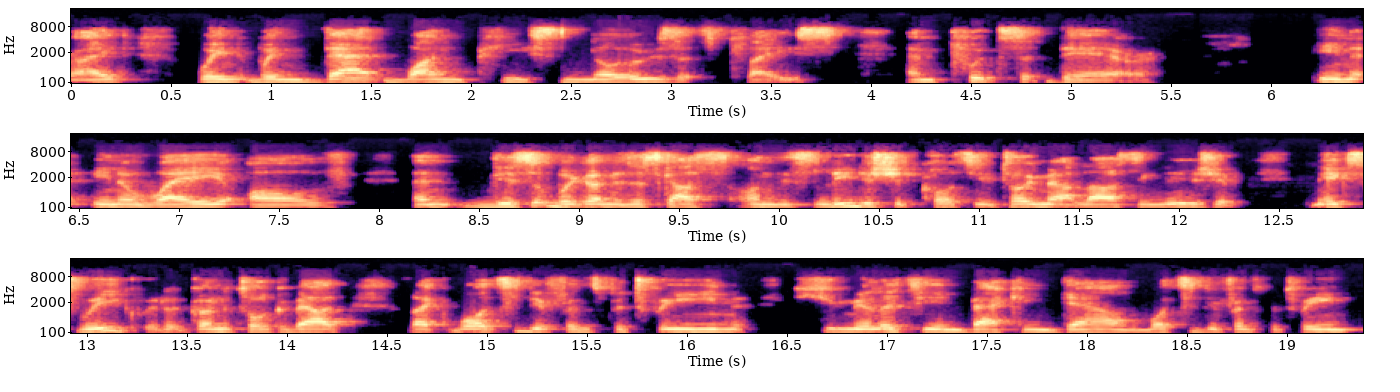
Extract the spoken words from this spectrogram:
right? When when that one piece knows its place and puts it there in in a way of and this we're going to discuss on this leadership course you're talking about lasting leadership next week we're going to talk about like what's the difference between humility and backing down what's the difference between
